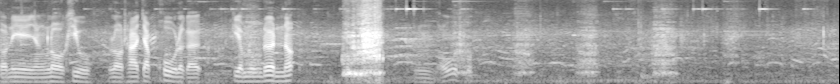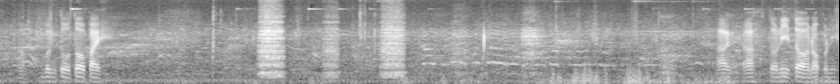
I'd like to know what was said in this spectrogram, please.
ตอนนี้ยังรอคิว รอท่าจับคู่แล้วก็เกียมลงเดินเนาะ อืม โอ้โห เบิ่งตัวต่อไป เอาเอาตัวนี้ต่อเนาะวันนี้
